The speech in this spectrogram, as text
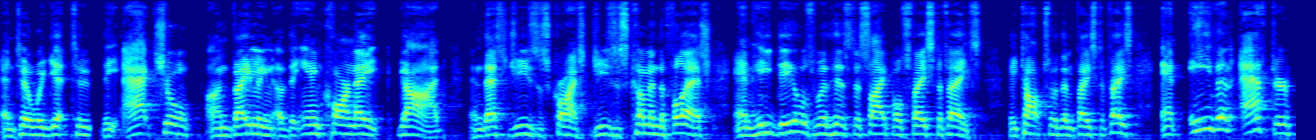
until we get to the actual unveiling of the incarnate God, and that's Jesus Christ. Jesus come in the flesh, and he deals with his disciples face to face. He talks with them face to face. And even after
